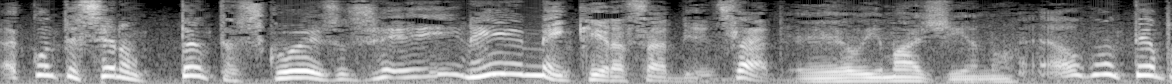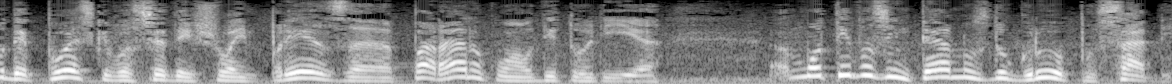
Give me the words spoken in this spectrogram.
Aconteceram tantas coisas e nem queira saber, sabe? Eu imagino. Algum tempo depois que você deixou a empresa, pararam com a auditoria. Motivos internos do grupo, sabe?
